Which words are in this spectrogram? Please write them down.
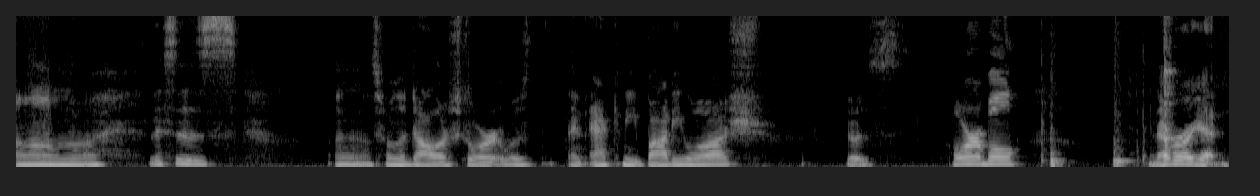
Um, this is, uh, it's from the dollar store. It was an acne body wash. It was horrible. Never again.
